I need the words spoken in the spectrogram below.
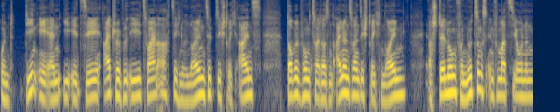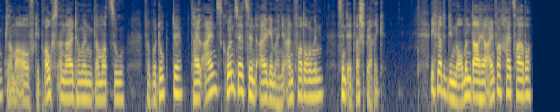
und DIN EN IEC IEEE 82079-1 Doppelpunkt 2021-9 Erstellung von Nutzungsinformationen Klammer auf (Gebrauchsanleitungen) Klammer zu für Produkte Teil 1 Grundsätze und allgemeine Anforderungen sind etwas sperrig. Ich werde die Normen daher einfachheitshalber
